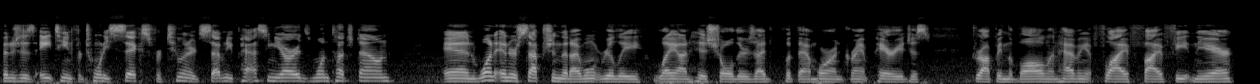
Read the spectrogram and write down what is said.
finishes 18 for 26 for 270 passing yards, one touchdown, and one interception that I won't really lay on his shoulders. I'd put that more on Grant Perry, just – dropping the ball and having it fly five feet in the air.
